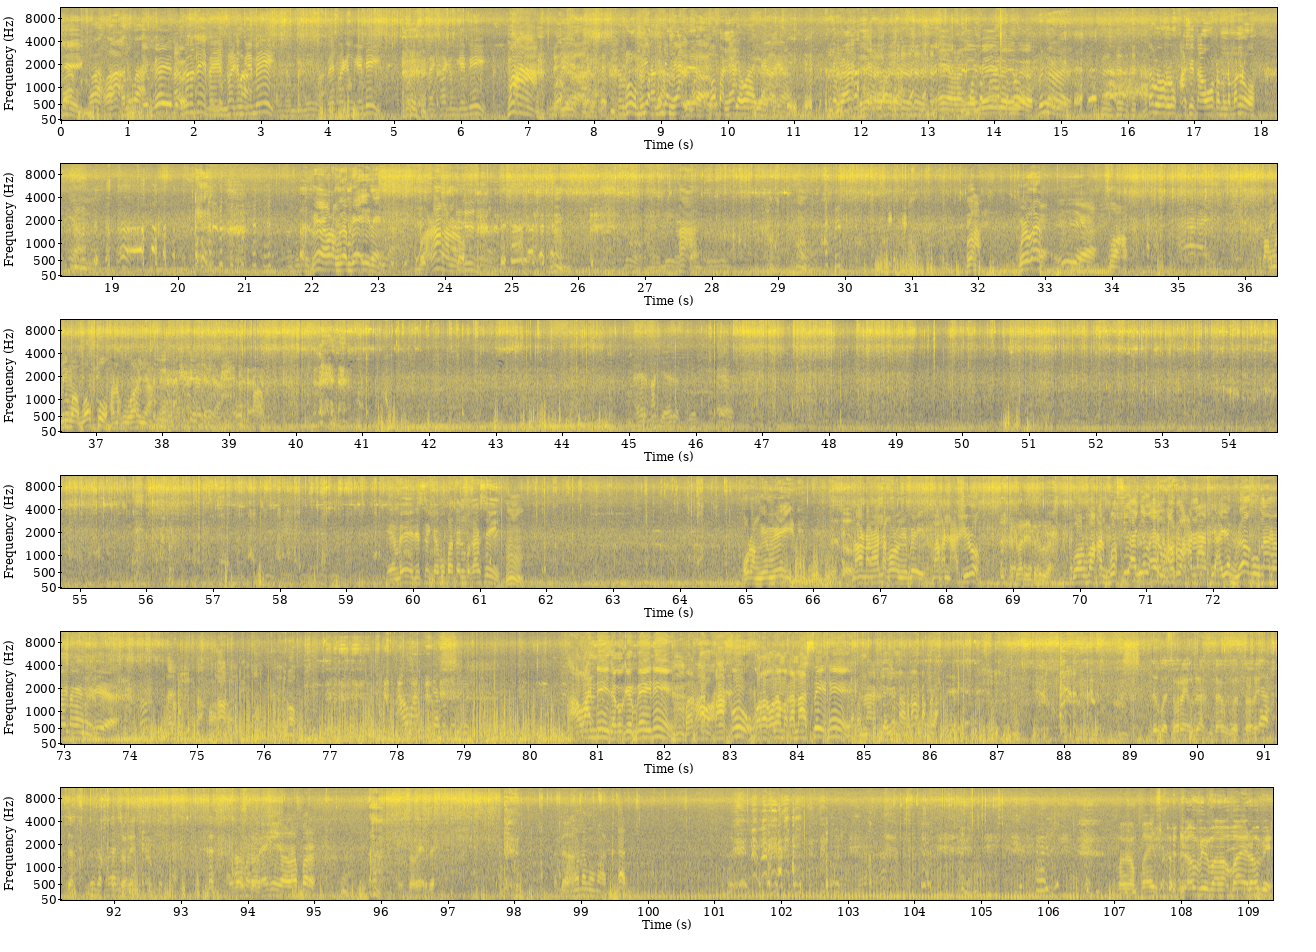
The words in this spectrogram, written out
Cing. Wah, wah, anu wah. Gembe itu. Gembe. Gembe. Gembe. Wah. Lu minjam minjam ya. Iya. Sopan ya. Iya, iya. Iya, iya. Minjam ya. Eh orang gembe itu. itu. Bener. Ntar lu, lu kasih tahu teman-teman lu. Nih orang gembe ini. Barangan lu. Hmm. Nah. Hmm. Wah. Bener kan? Iya. Wah. Panglima Bokso anak buahnya. Oh. Air kasih air. Air. Gembe distrik Kabupaten Bekasi. Hmm. Orang GMBI ini. Nah, anak-anak orang GMBI makan nasi loh. Kedua di situ kedua. Baru makan bosi aja lah, eh, baru makan nasi aja belagu nang-nang. Iya. Awan nih jago gembe ini. Hmm. Makan paku, orang-orang makan nasi nih. Makan nasi aja nang-nang lah. Udah buat sore, udah ntar buat sore. Udah. Udah, Itu udah buat sore. Sore lagi kalau lapar. Buat sore udah. Mana mau makan? Mau ngapain? Robi mau ngapain Robi?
